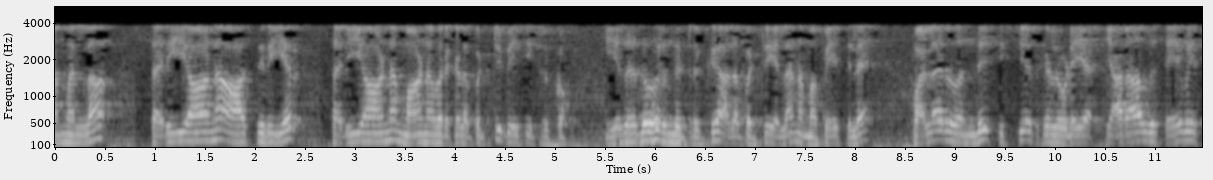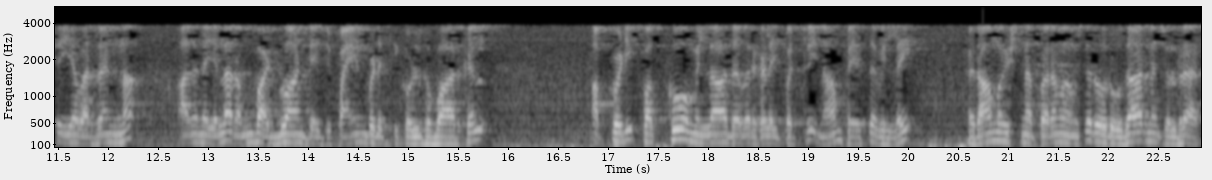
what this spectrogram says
நம்ம எல்லாம் சரியான ஆசிரியர் சரியான மாணவர்களை பற்றி பேசிட்டு இருக்கோம். எதோ இருந்துட்டு இருக்கு அதை பற்றி எல்லாம் நம்ம பேசல. பலர் வந்து சிஷ்யர்களுடைய யாராவது சேவை செய்ய வர்றேன்னா அதனை எல்லாம் ரொம்ப அட்வான்டேஜ் பயன்படுத்தி கொள்குவார்கள் அப்படி பக்குவம் இல்லாதவர்களை பற்றி நாம் பேசவில்லை. ராமகிருஷ்ண பரமஹம்சர் ஒரு உதாரணம் சொல்றார்.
